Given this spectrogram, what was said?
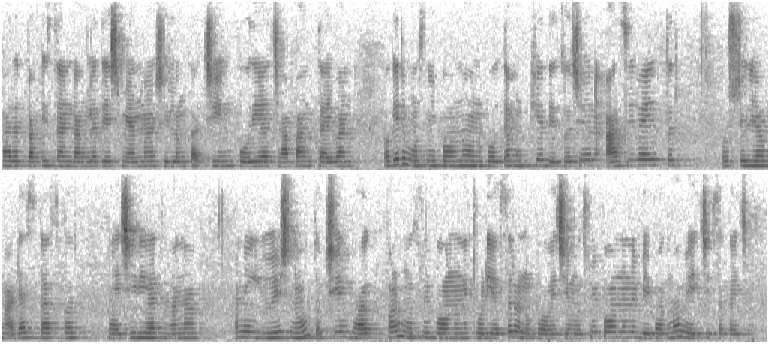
ભારત, પાકિસ્તાન, બાંગ્લાદેશ, મ્યાનમાર, શ્રીલંકા, ચીન, કોરિયા, જાપાન, તાઇવાન વગેરે મોસમી પવનો અનુભવતા મુખ્ય દેશો છે અને આ સિવાય ઉત્તર ઓસ્ટ્રેલિયા માડાસ્કાસ્કર નાઇજીરિયા ઘાના અને યુએસનો દક્ષિણ ભાગ પણ મોસમી પવનોની થોડી અસર અનુભવે છે. મોસમી પવનોને બે ભાગમાં વહેંચી શકાય છે.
